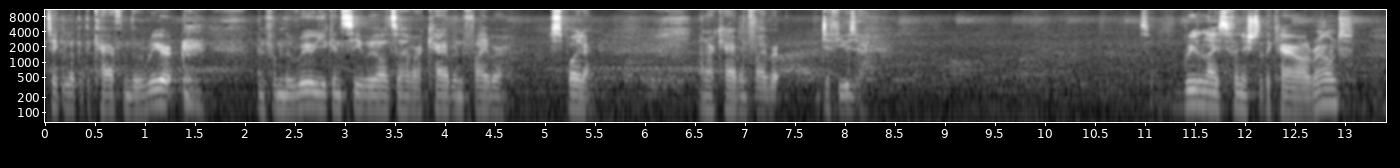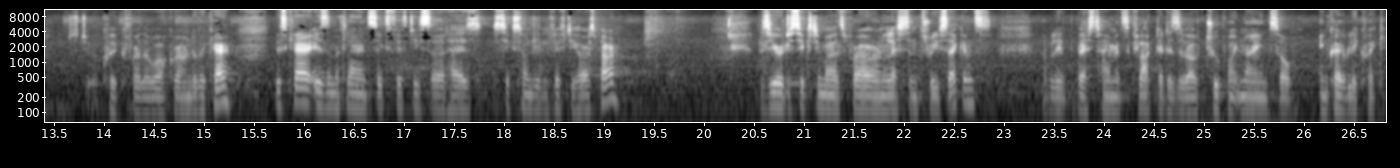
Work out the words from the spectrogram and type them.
take a look at the car from the rear. And from the rear you can see we also have our carbon fiber spoiler and our carbon fiber diffuser. So real nice finish to the car all around just do a quick further walk around of the car. This car is a McLaren 650 so it has 650 horsepower. 0 to 60 miles per hour in less than 3 seconds. I believe the best time it's clocked at is about 2.9 so incredibly quick.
